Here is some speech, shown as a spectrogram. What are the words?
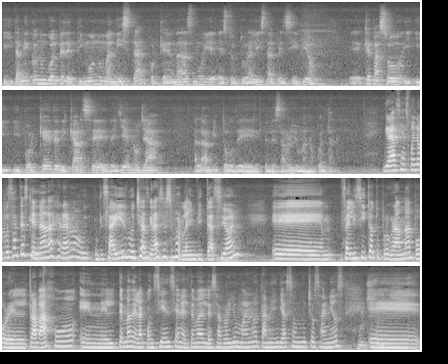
y también con un golpe de timón humanista, porque andas muy estructuralista al principio? Eh, ¿Qué pasó y, por qué dedicarse de lleno ya al ámbito del desarrollo humano? Cuéntanos. Gracias. Bueno, pues antes que nada, Gerardo, Said, muchas gracias por la invitación. Eh, felicito a tu programa por el trabajo en el tema de la conciencia, en el tema del desarrollo humano. También ya son muchos años. Eh,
